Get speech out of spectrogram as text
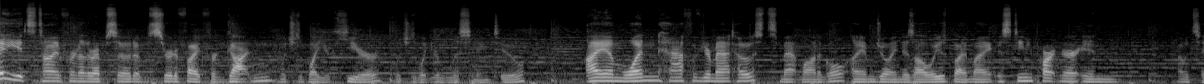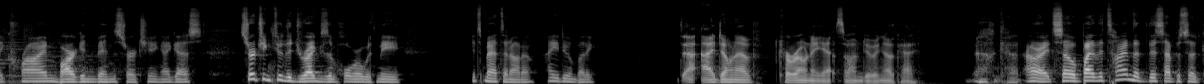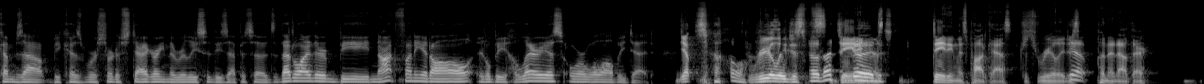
Hey, it's time for another episode of Certified Forgotten, which is why you're here, which is what you're listening to. I am one half of your Matt hosts, Matt Monagle. I am joined, as always, by my esteemed partner in, I would say, crime bargain bin searching. I guess searching through the dregs of horror with me. It's Matt Donato. How you doing, buddy? I don't have Corona yet, so I'm doing okay. Oh god. All right. So by the time that this episode comes out, because we're sort of staggering the release of these episodes, that'll either be not funny at all, it'll be hilarious, or we'll all be dead. Yep. So really just so dating good. this dating this podcast. Just really just yep. putting it out there.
